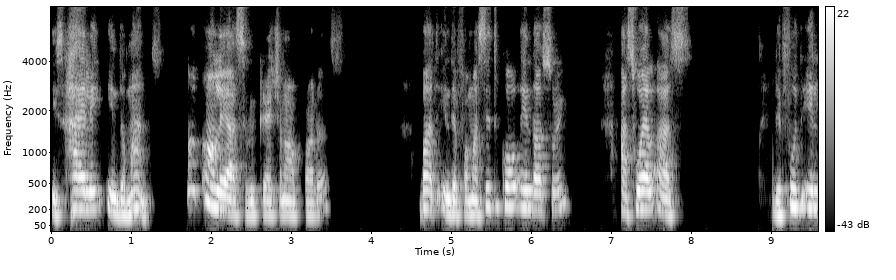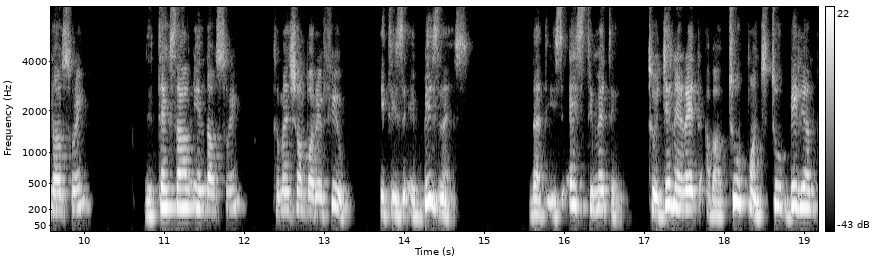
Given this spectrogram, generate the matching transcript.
is highly in demand, not only as recreational products, but in the pharmaceutical industry, as well as the food industry, the textile industry, to mention but a few. It is a business that is estimated to generate about $2.2 billion,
